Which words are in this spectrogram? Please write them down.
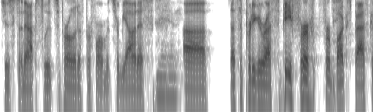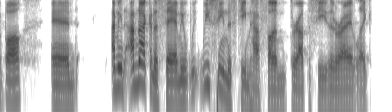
just an absolute superlative performance from Giannis. Uh, that's a pretty good recipe for for Bucks basketball. And I mean, I'm not going to say. I mean, we, we've seen this team have fun throughout the season, right? Like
